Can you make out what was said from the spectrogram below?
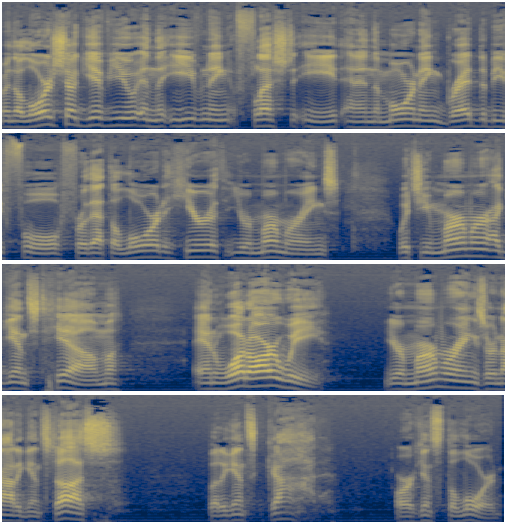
when the Lord shall give you in the evening flesh to eat, and in the morning bread to be full, for that the Lord heareth your murmurings, which you murmur against him. And what are we? Your murmurings are not against us, but against God, or against the Lord.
